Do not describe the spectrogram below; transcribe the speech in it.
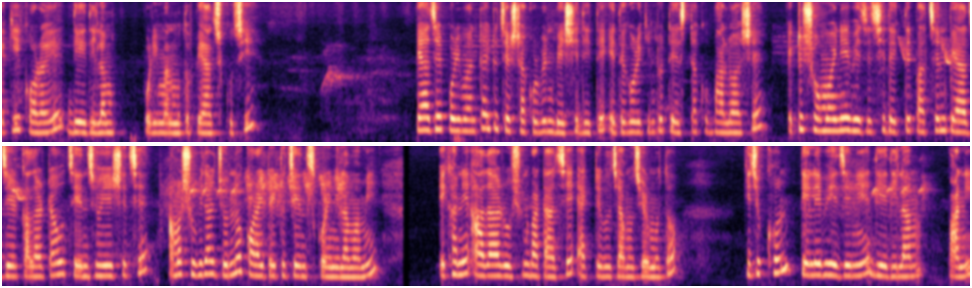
একই কড়াইয়ে দিয়ে দিলাম পরিমাণ মতো পেঁয়াজ কুচি। পেঁয়াজের পরিমাণটা একটু চেষ্টা করবেন বেশি দিতে, এতে করে কিন্তু টেস্টটা খুব ভালো আসে। একটু সময় নিয়ে ভেজেছি, দেখতে পাচ্ছেন পেঁয়াজের কালারটাও চেঞ্জ হয়ে এসেছে। আমার সুবিধার জন্য কড়াইটা একটু চেঞ্জ করে নিলাম আমি। এখানে আদা, রসুন বাটা আছে, এক টেবিল চামচের মতো। কিছুক্ষণ তেলে ভেজে নিয়ে দিয়ে দিলাম পানি।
